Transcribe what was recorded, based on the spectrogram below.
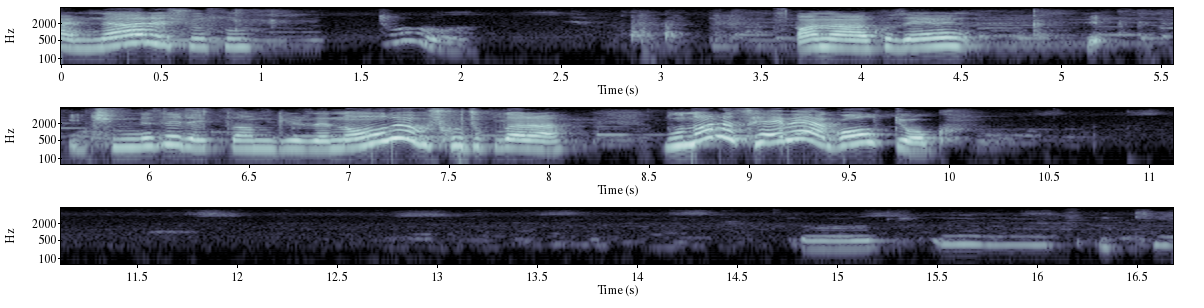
Ömer ne araşıyorsun? Ana kuzenimin içinde de reklam girdi. Ne oluyor bu çocuklara? Bunlarda TB Gold yok. Dört, üç, iki,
